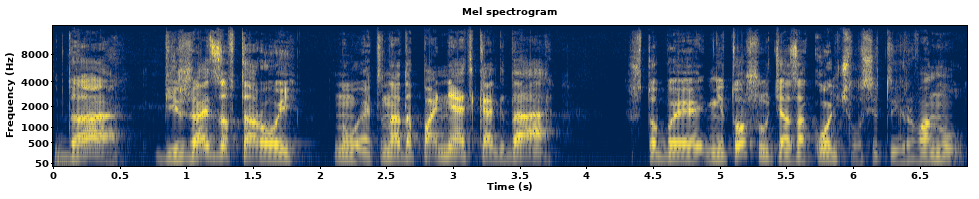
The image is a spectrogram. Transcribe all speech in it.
Да, бежать за второй. Ну, это надо понять, когда. Чтобы не то, что у тебя закончилось, и ты рванул.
